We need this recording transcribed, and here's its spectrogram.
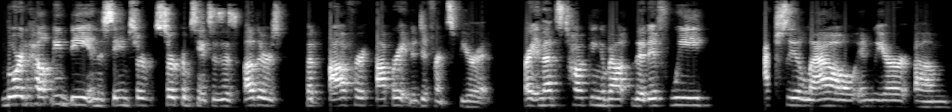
Lord help me be in the same cir- circumstances as others, but offer, operate in a different spirit." Right, and that's talking about that if we actually allow and we are um,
